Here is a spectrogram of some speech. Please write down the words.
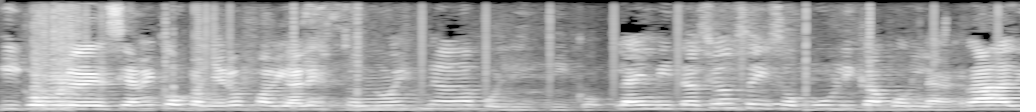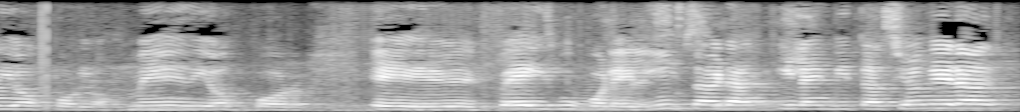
Y como le decía mi compañero Fabián, esto no es nada político. La invitación se hizo pública por las radios, por los medios, por eh, Facebook, por el Instagram, y la invitación era,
